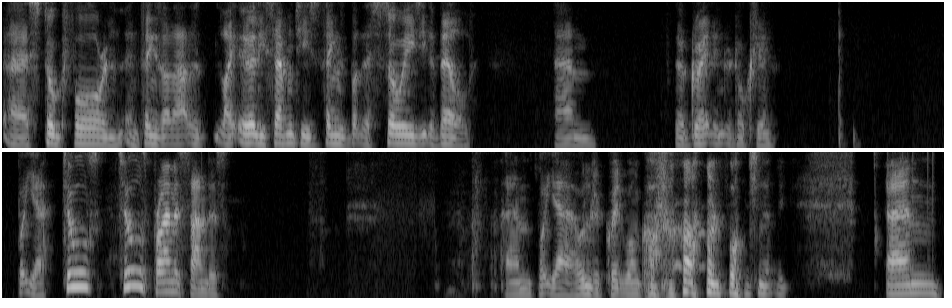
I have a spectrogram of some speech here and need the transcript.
uh, Stug Four and, and things like that, like early seventies things, but they're so easy to build. Um, they're a great introduction. But yeah, tools, tools, primers, sanders. Um, but yeah, hundred quid won't go far, unfortunately. Um,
